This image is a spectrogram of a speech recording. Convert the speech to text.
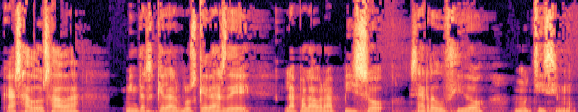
casa adosada, mientras que las búsquedas de la palabra piso se ha reducido muchísimo.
